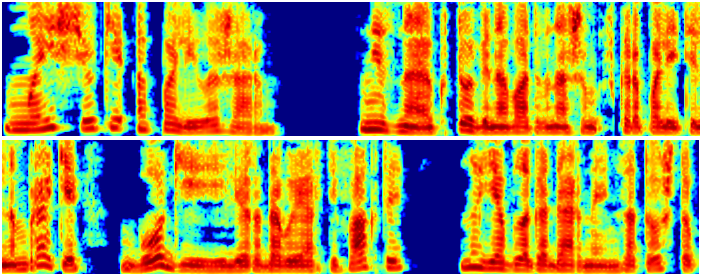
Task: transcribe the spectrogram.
мои щеки опалило жаром. Не знаю, кто виноват в нашем скоропалительном браке, боги или родовые артефакты, но я благодарна им за то, что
